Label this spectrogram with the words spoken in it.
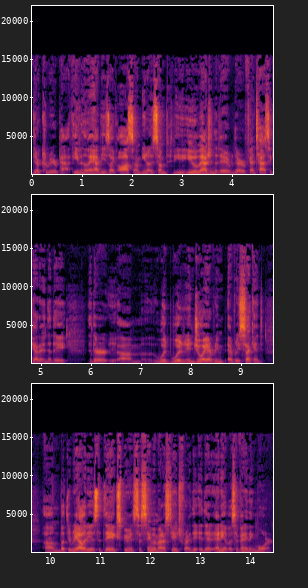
their career path, even though they have these like awesome, you know, some you, you imagine that they're they're fantastic at it and that they that they're um, would would enjoy every every second. Um, but the reality is that they experience the same amount of stage fright that, that any of us, if anything more.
